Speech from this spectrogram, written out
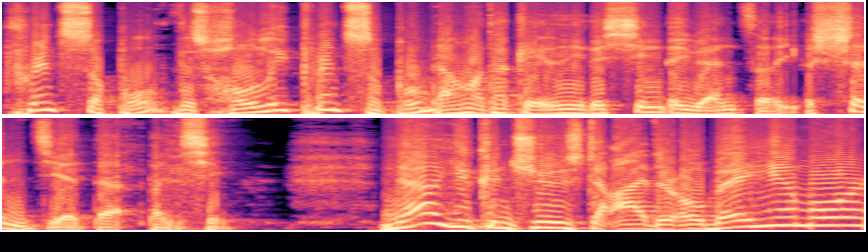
principle, this holy principle, 然后他给了你一个新的原则，一个圣洁的本性。 now you can choose to either obey him or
